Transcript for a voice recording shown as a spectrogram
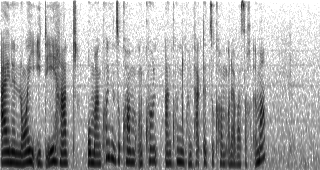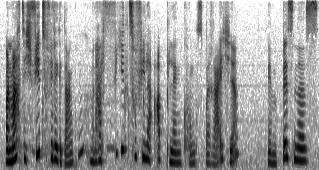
eine neue Idee hat, um an Kunden zu kommen und an Kundenkontakte zu kommen oder was auch immer. Man macht sich viel zu viele Gedanken, man hat viel zu viele Ablenkungsbereiche im Business,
